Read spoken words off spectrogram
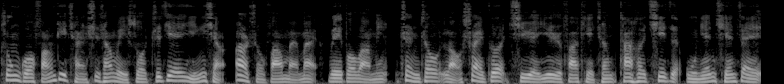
中国房地产市场萎缩直接影响二手房买卖。微博网民郑州老帅哥七月一日发帖称，他和妻子五年前在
